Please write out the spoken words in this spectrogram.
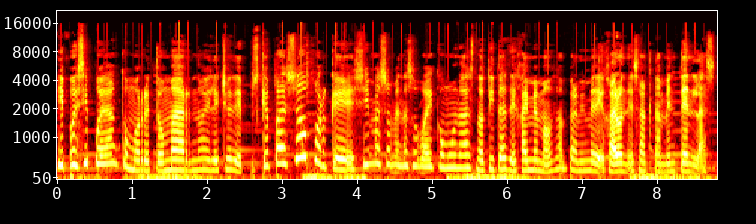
y pues sí puedan como retomar, ¿no? El hecho de, pues, ¿qué pasó? Porque sí más o menos hubo ahí como unas notitas de Jaime Maussan, pero a mí me dejaron exactamente en las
